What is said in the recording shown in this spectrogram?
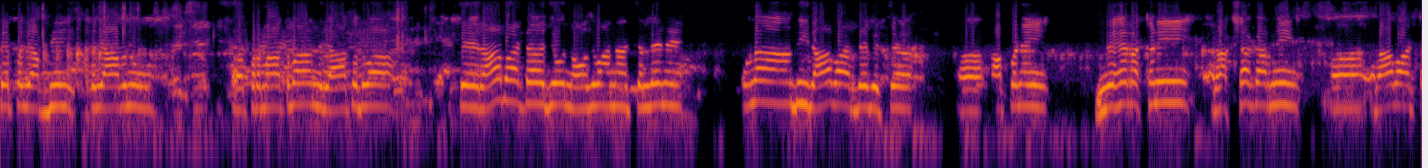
ਤੇ ਪੰਜਾਬੀ, ਪੰਜਾਬ ਨੂੰ, ਅਹ, ਪ੍ਰਮਾਤਮਾ ਨਿਜਾਤ ਦਵਾ ਤੇ ਰਾਹ ਬਾਟ ਜੋ ਨੌਜਵਾਨ ਚੱਲੇ ਨੇ, ਉਹਨਾਂ ਦੀ ਰਾਹ ਬਾਟ ਦੇ ਵਿੱਚ ਆਪਣੇ ਮਿਹਰ ਰੱਖਣੀ ਰੱਖਿਆ ਕਰਨੀ ਅਹ ਰਾਹ ਬਾਟ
